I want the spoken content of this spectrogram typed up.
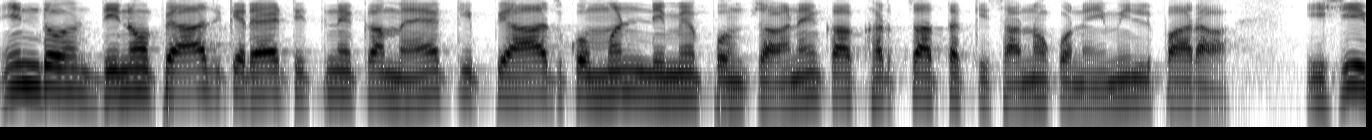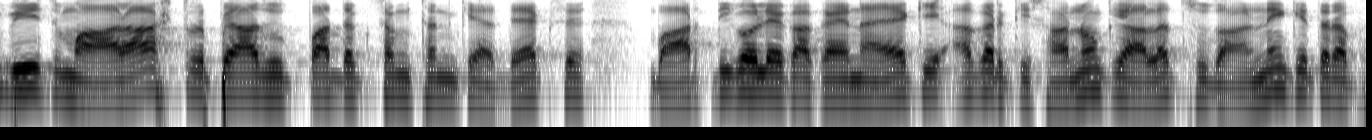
इन दो दिनों प्याज के रेट इतने कम है कि प्याज को मंडी में पहुँचाने का खर्चा तक किसानों को नहीं मिल पा रहा। इसी बीच महाराष्ट्र प्याज उत्पादक संगठन के अध्यक्ष भारती गोले का कहना है कि अगर किसानों की हालत सुधारने की तरफ़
